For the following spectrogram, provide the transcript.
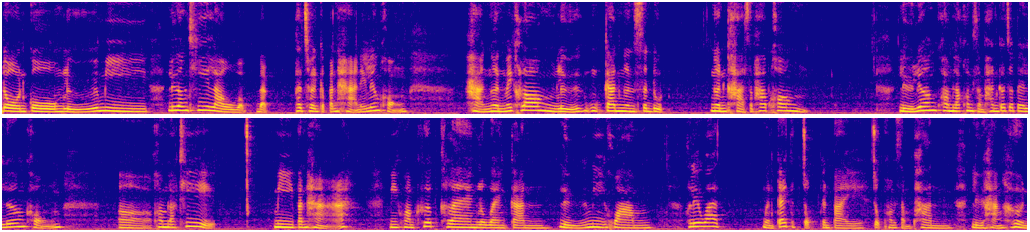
โดนโกงหรือมีเรื่องที่เราแบบแบบเผชิญกับปัญหาในเรื่องของหาเงินไม่คล่อง หรือการเงินสะดุดเงินขาดสภาพคล่อง หรือเรื่องความรักความสัมพันธ์ก็จะเป็นเรื่องของออความรักที่มีปัญหา มีความเคลือบแคลงระแวงกัน หรือมีความเขาเรียกว่าเหมือนใกล้จะจบกันไป จบความสัมพันธ์ หรือห่างเหิน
